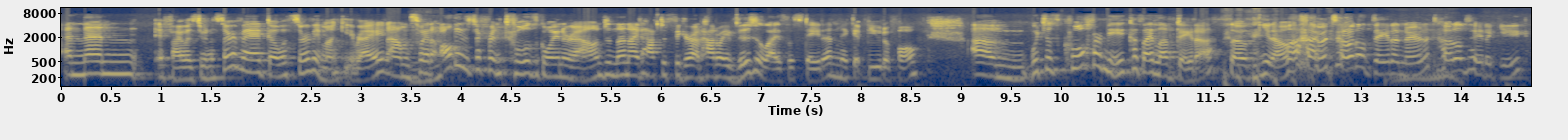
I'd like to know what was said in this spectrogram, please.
And then if I was doing a survey, I'd go with SurveyMonkey, right? Um, so mm-hmm. I had mm-hmm. all these different tools going around, and then I'd have to figure out how do I visualize this data and make it beautiful, um, which is cool for me because I love data. So, you know, I'm a total data nerd, a total data geek.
